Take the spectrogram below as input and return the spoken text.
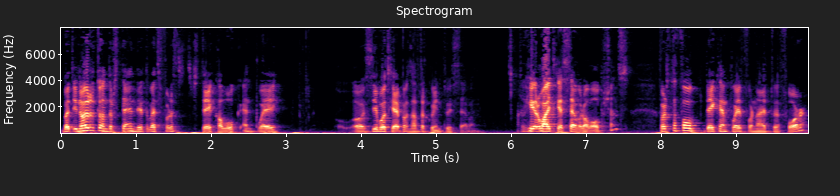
But in order to understand it, let's first take a look and play uh, see what happens after queen to e7. So here white has several options. First of all, they can play for knight to f4.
